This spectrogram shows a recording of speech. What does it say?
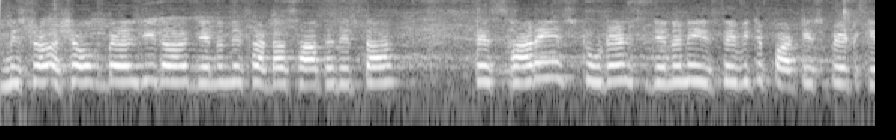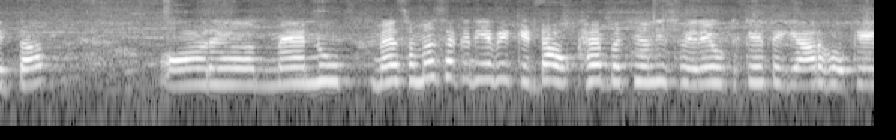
ਮਿਸਟਰ ਅਸ਼ੋਕ ਬੈਲ ਜੀ ਦਾ, ਜਿਨ੍ਹਾਂ ਨੇ ਸਾਡਾ ਸਾਥ ਦਿੱਤਾ। ਤੇ ਸਾਰੇ ਸਟੂਡੈਂਟਸ ਜਿਨ੍ਹਾਂ ਨੇ ਇਸ ਦੇ ਵਿੱਚ ਪਾਰਟਿਸਿਪੇਟ ਕੀਤਾ। ਔਰ ਮੈਨੂੰ, ਮੈਂ ਸਮਝ ਸਕਦੀ ਹਾਂ ਵੀ ਕਿੱਡਾ ਔਖਾ ਹੈ ਬੱਚਿਆਂ ਲਈ ਸਵੇਰੇ ਉੱਠ ਕੇ ਤਿਆਰ ਹੋ ਕੇ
